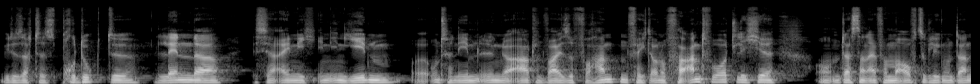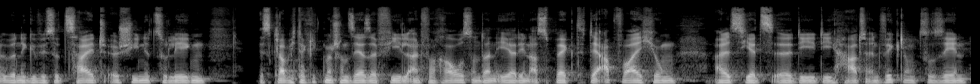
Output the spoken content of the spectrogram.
wie du sagtest, Produkte, Länder, ist ja eigentlich in, in jedem äh, Unternehmen in irgendeiner Art und Weise vorhanden, vielleicht auch noch Verantwortliche und das dann einfach mal aufzulegen und dann über eine gewisse Zeitschiene zu legen, ist, glaube ich, da kriegt man schon sehr, sehr viel einfach raus und dann eher den Aspekt der Abweichung als jetzt äh, die, die harte Entwicklung zu sehen.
